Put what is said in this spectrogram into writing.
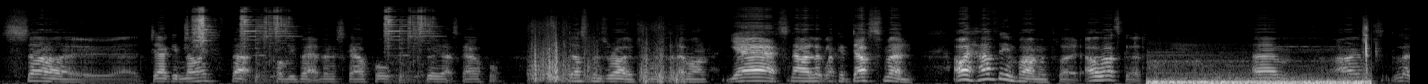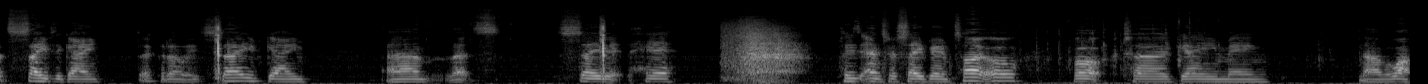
So, uh, jagged knife, that's probably better than a scalpel. Screw that scalpel. Dustman's robes, I'm going to put them on. Yes, now I look like a dustman. Oh, I have the embalming fluid. Oh, that's good. Um, I'm, let's save the game. Look at all these. Save game. Um, let's save it here. Please enter a save game title. VocTer Gaming number one.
